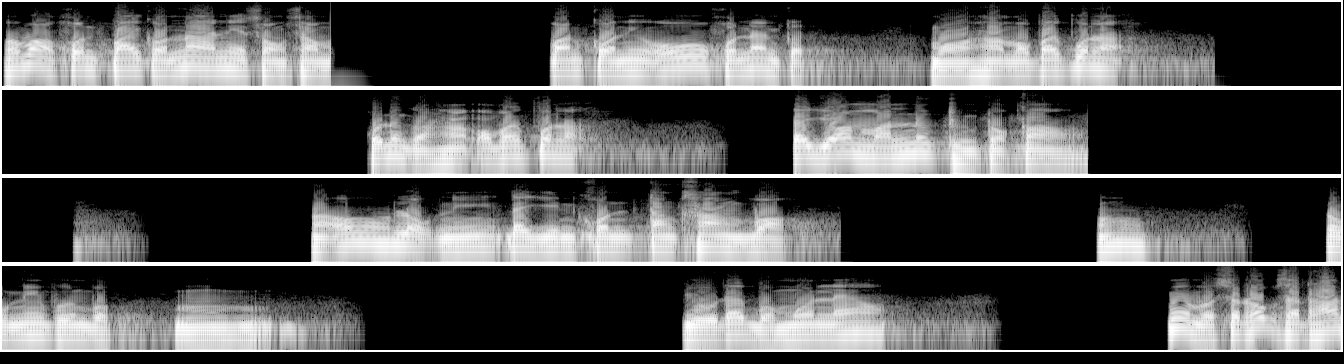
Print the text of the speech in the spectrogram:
เพราะว่าคนไปก่อนหน้านี่สองสามวันก่อนนี่โอ้ คนนั่นก็หมอหามออกไปพุ่นละคนนึงก็หามออกไปพุ่นละแต่ย้อนมันนึกถึงตัวเก่าว่าโอ้โลกนี้ได้ยินคนตั้งข้างบอกโอ้โลกนี้พูนบอกอยู่ได้บ่มวนแล้ว ไม่บอกสะทกสถาน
